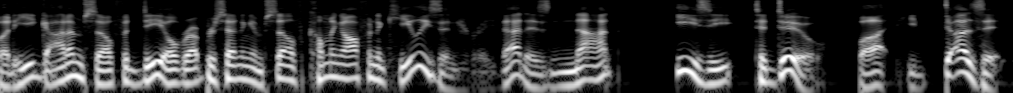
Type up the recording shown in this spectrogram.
But he got himself a deal representing himself coming off an Achilles injury. That is not easy to do, but he does it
